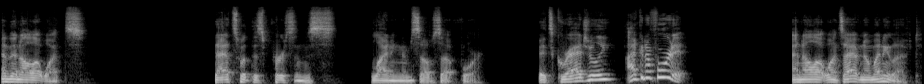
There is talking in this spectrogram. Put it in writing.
and then all at once. That's what this person's lining themselves up for. It's gradually, I can afford it. And all at once, I have no money left.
